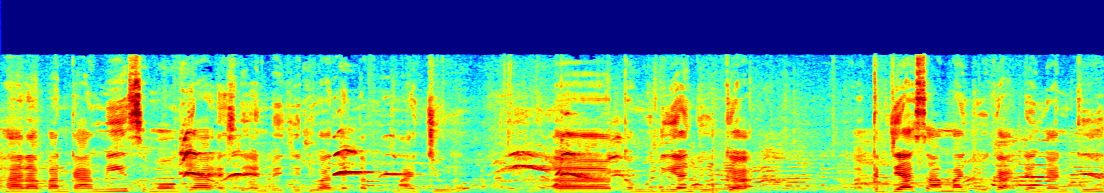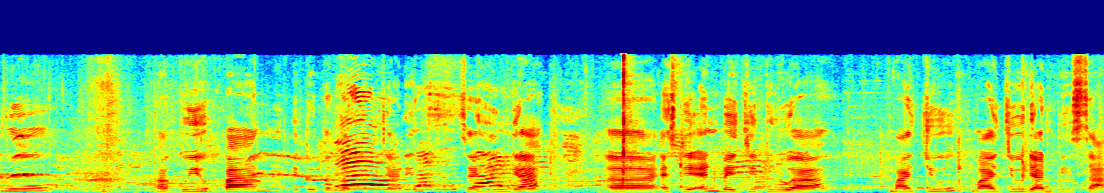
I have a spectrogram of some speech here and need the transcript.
Harapan kami semoga SDN BJ 2 tetap maju, eh, kemudian juga kerjasama juga dengan guru, paguyuban itu tetap terjalin sehingga eh, SDN BJ 2 maju, maju dan bisa.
